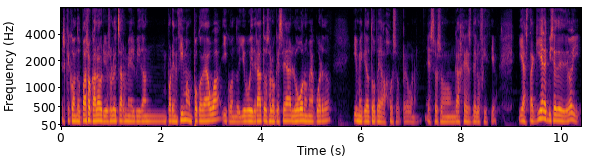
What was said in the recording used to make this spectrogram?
es que cuando paso calor yo suelo echarme el bidón por encima, un poco de agua, y cuando llevo hidratos o lo que sea, luego no me acuerdo y me quedo todo pegajoso. Pero bueno, esos son gajes del oficio. Y hasta aquí el episodio de hoy.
